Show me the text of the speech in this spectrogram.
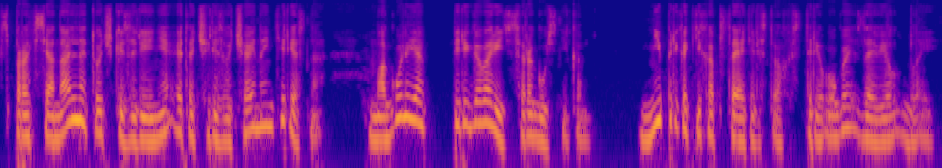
С профессиональной точки зрения это чрезвычайно интересно. Могу ли я переговорить с Рагусником?» «Ни при каких обстоятельствах», – с тревогой заявил Блей.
